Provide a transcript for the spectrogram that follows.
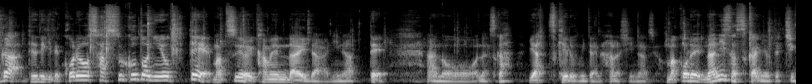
が出てきて、これを刺すことによって、まあ、強い仮面ライダーになって、あの、なんですか、やっつけるみたいな話になるんですよ。まあ、これ何刺すかによって違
